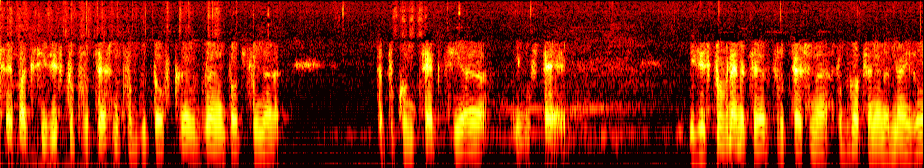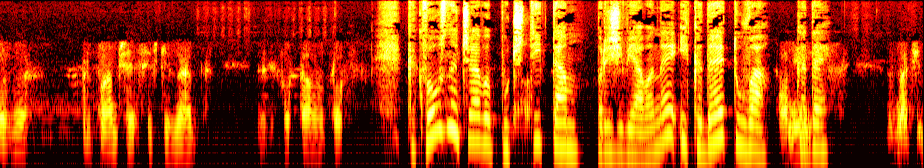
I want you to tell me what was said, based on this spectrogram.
все пак се изисква процес на подготовка от гледна точка на като концепция и въобще изисква време целият процес на подготвяне на една изложба. Предполагам, че всички знаят за какво става въпрос. Какво означава почти там преживяване и къде е това? Ами, къде? Значи,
